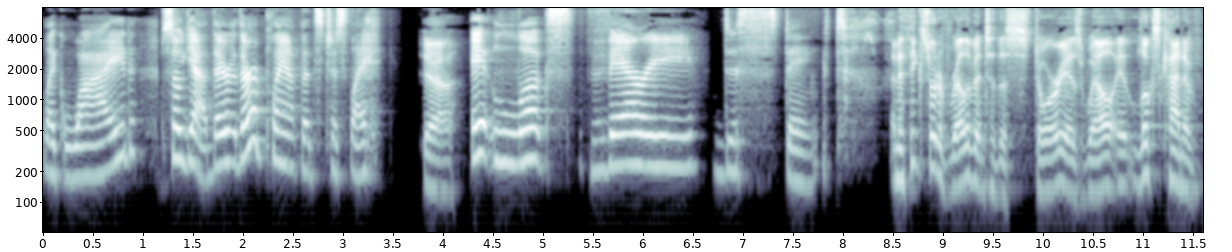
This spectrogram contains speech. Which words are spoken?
like wide. So yeah, they're they're a plant that's just like Yeah. it looks very distinct. And I think sort of relevant to the story as well, it looks kind of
